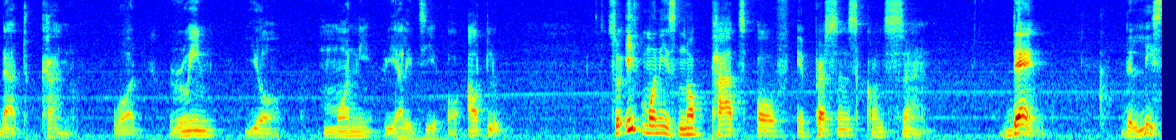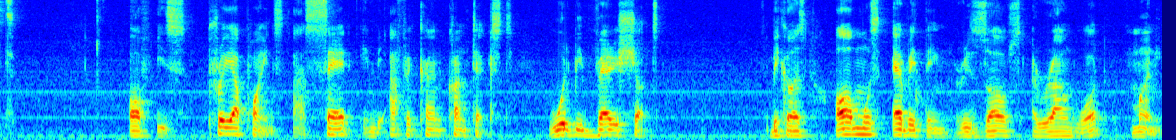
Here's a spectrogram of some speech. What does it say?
that can what ruin your money reality or outlook. So if money is not part of a person's concern, then the list of his prayer points as said in the African context would be very short because almost everything revolves around what? Money.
